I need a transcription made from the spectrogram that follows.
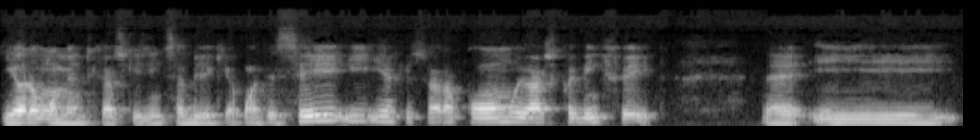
E era um momento que eu acho que a gente sabia que ia acontecer e, e a questão era como, eu acho que foi bem feito. Né? E,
